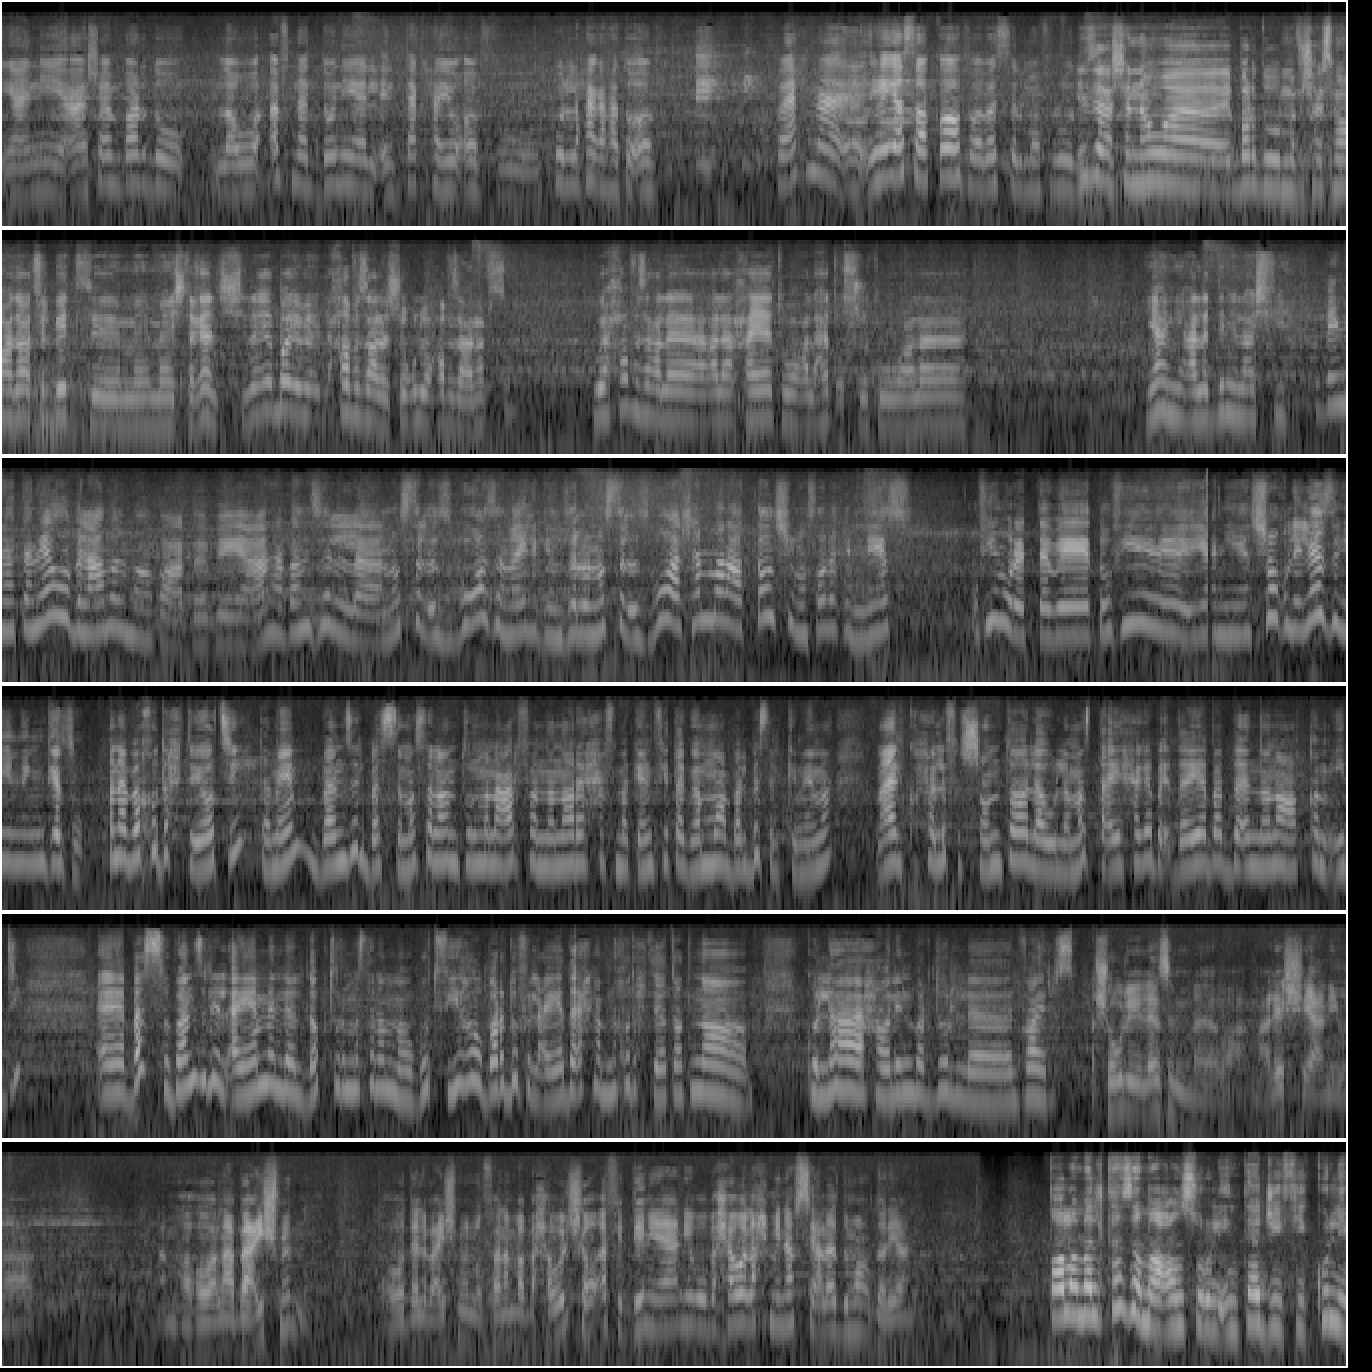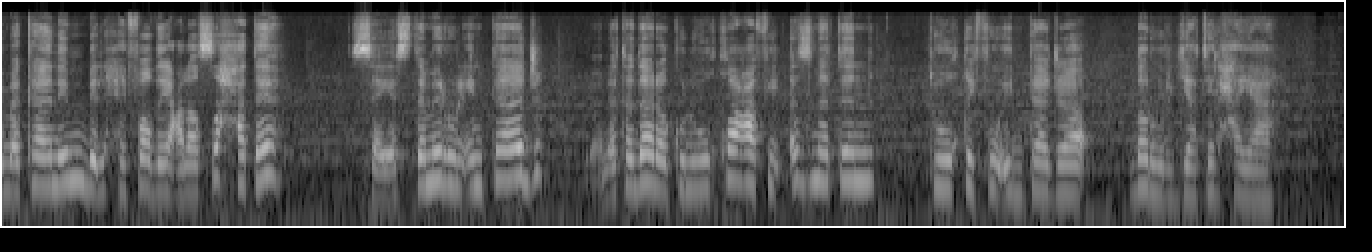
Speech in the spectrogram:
يعني عشان برضو لو وقفنا الدنيا الإنتاج هيقف وكل حاجة هتقف. فإحنا هي ثقافة بس المفروض. ينزل عشان هو برضو ما فيش حاجة اسمها واحد يقعد في البيت ما ما يشتغلش. لا، يحافظ على شغله ويحافظ على نفسه ويحافظ على على حياته وعلى حياه أسرته وعلى يعني على الدنيا اللي عايش فيها. بنتناوب العمل مع بعض. أنا بنزل نص الأسبوع زمايلي بينزلوا نص الأسبوع عشان ما نعطلش مصالح الناس. وفي مرتبات وفي يعني شغل لازم ننجزه أنا باخد احتياطي تمام؟ بنزل بس مثلا طول ما أنا عارفة إن أنا رايحة في مكان فيه تجمع بلبس الكمامة معايا الكحول في الشنطة. لو لمست أي حاجة بإيديا ببدأ إن أنا أعقم إيدي. بس وبنزل الأيام اللي الدكتور مثلا موجود فيها وبرده في العيادة إحنا بناخد احتياطاتنا كلها حوالين برده ال- الفيروس. شغلي لازم معلش يعني ما ما هو أنا بعيش منه. هو ده اللي بعيش منه. فأنا ما بحاولش أوقف الدنيا يعني وبحاول أحمي نفسي على قد ما أقدر يعني. طالما التزم عنصر الإنتاج في كل مكان بالحفاظ على صحته سيستمر الإنتاج ونتدارك الوقوع في أزمة توقف إنتاج ضروريات الحياة.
